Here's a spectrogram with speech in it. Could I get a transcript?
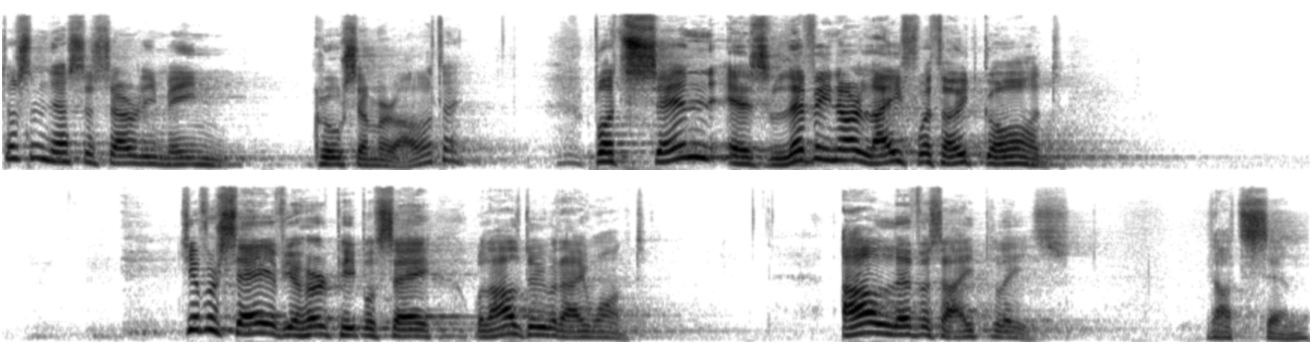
Doesn't necessarily mean gross immorality. But sin is living our life without God. Do you ever say, have you heard people say, Well, I'll do what I want? I'll live as I please. That's sin.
